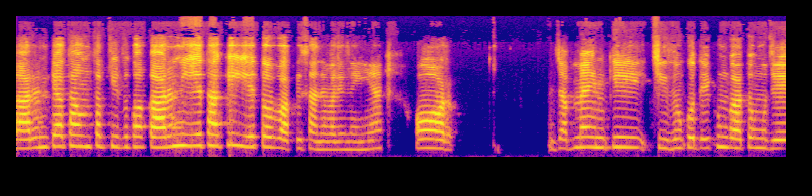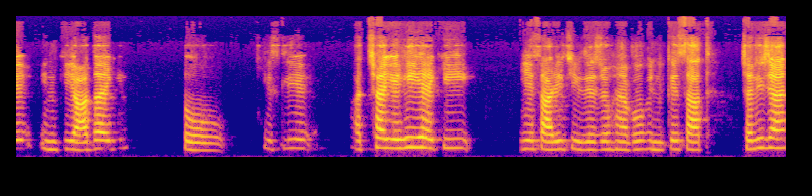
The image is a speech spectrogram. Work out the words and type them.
कारण क्या था उन सब चीज़ों का? कारण ये था कि ये तो वापिस आने वाली नहीं है और जब मैं इनकी चीज़ों को देखूँगा तो मुझे इनकी याद आएगी। तो इसलिए अच्छा यही है कि ये सारी चीज़ें जो है वो इनके साथ चली जाए।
